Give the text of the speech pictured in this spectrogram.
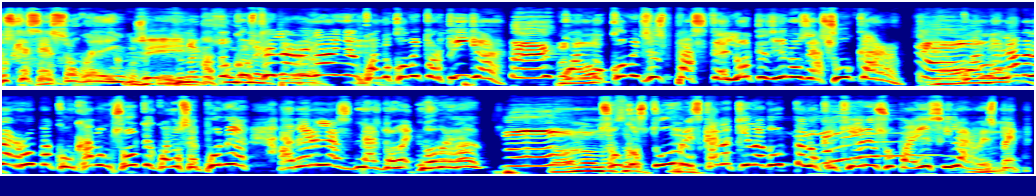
Pues, ¿qué es eso, güey? Pues sí. Es una ¿A poco usted la regañan cuando come tortilla? Pues cuando no. come esos pastelotes llenos de azúcar. cuando no. lava la ropa con jabonzote. Cuando se pone a, ver las, las No, ¿verdad? No, no, Son maestro. costumbres. Cada quien adopta lo que quiere en su país y la respeta.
